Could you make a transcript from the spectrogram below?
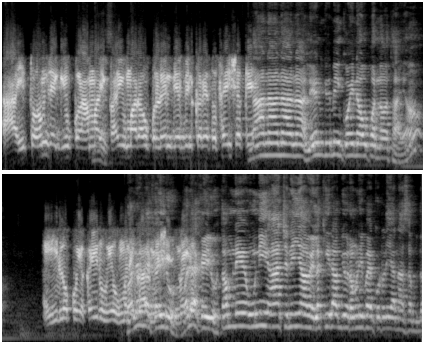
હા ઈ તો સમજાઈ ગયું પણ અમારી ભાઈ મારા ઉપર લેન ગ્રેબિંગ કરે તો થઈ શકે? ના ના ના ના લેન ગ્રેબિંગ કોઈના ઉપર ન થાય હં. ઈ લોકોએ કર્યું એવું મને કર્યું ભલે કર્યું. તમને ઉની આંચ નહીં આવે. લખી રાખજો રમણીભાઈ કોટડિયાના શબ્દ.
